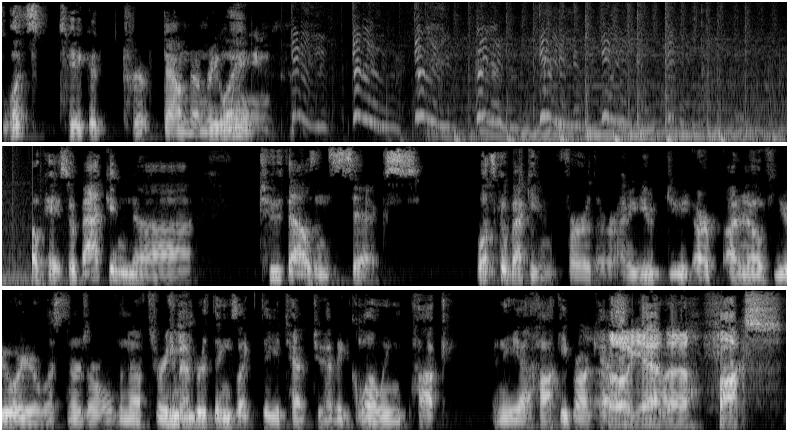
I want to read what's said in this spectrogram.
let's take a trip down memory lane. Okay, so back in uh, 2006, let's go back even further. I mean, you, you are, I don't know if you or your listeners are old enough to remember things like the attempt to have a glowing puck in the uh, hockey broadcast. Oh yeah, the Fox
